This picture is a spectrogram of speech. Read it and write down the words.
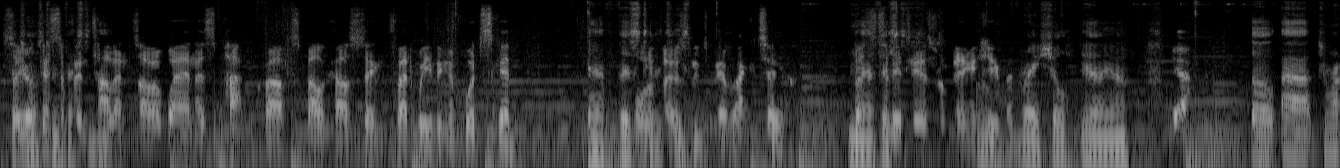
So your discipline invest in talents are awareness, pattern craft, spellcasting, thread weaving, and wood skin. Yeah, All of those need to be at rank two. Yeah, Versatility vers- is from being a oh, human. Racial. Yeah, yeah. Yeah. So uh, to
